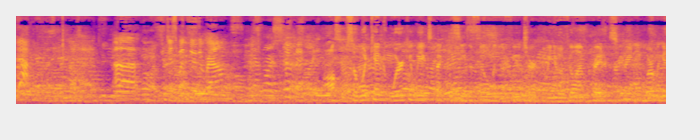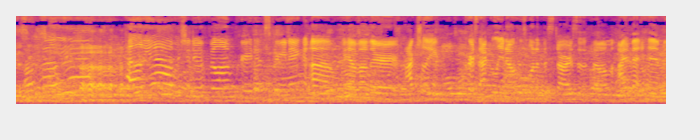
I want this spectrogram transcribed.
yeah. Uh, just went through the rounds. Yeah. Awesome. So what can? Where can we expect to see the film in the future? Can we do a FilAm Creative screening? Where are we going to see this Hell film? yeah! Hell yeah! We should do a FilAm Creative screening. Um, we have other, actually, Chris Aquilino, who's one of the stars of the film. I met him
